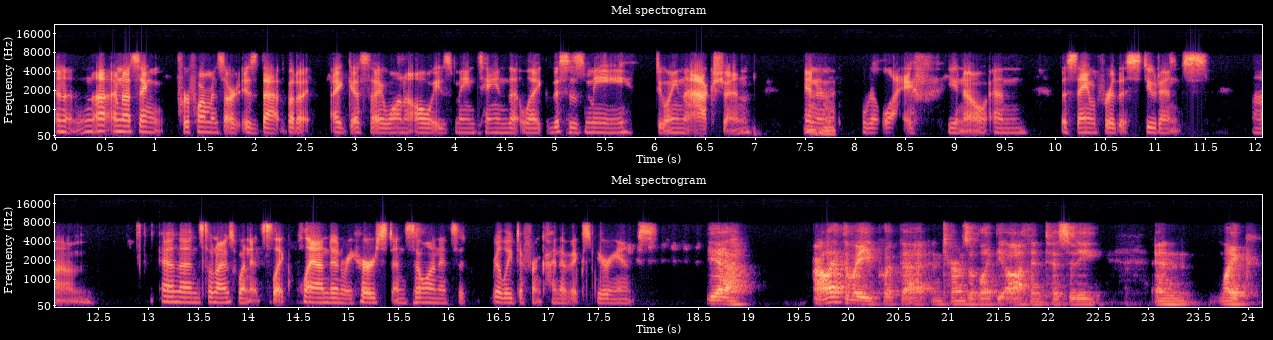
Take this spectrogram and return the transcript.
and I'm not, I'm not saying performance art is that but i, I guess i want to always maintain that like this is me doing the action in Mhm. real life you know and the same for the students um, and then sometimes when it's like planned and rehearsed and so on it's a really different kind of experience Yeah. I like the way you put that in terms of like the authenticity and like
